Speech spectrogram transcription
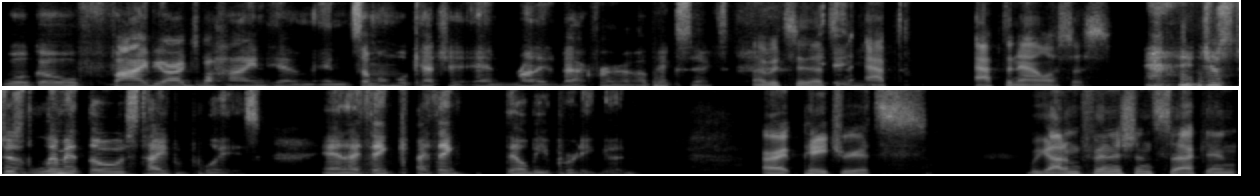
will go five yards behind him and someone will catch it and run it back for a pick six. I would say that's apt apt analysis. just just limit those type of plays, and I think I think they'll be pretty good. All right, Patriots. We got them finishing second.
